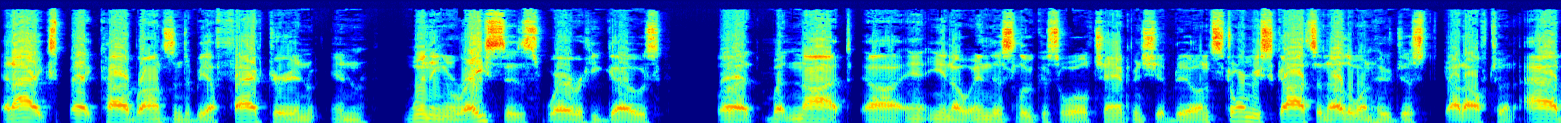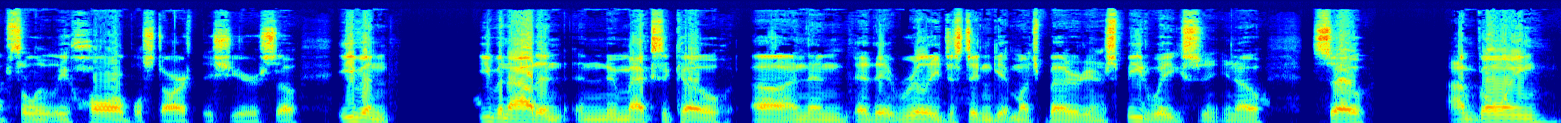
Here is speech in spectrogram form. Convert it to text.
And I expect Kyle Bronson to be a factor in in winning races wherever he goes, but but not uh, in, you know in this Lucas Oil Championship deal. And Stormy Scott's another one who just got off to an absolutely horrible start this year. So even even out in, in New Mexico, uh, and then it really just didn't get much better during speed weeks, you know. So I'm going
